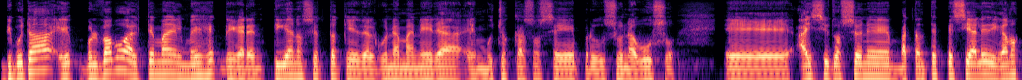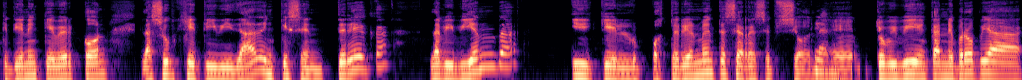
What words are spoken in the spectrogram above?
Diputada, volvamos al tema del mes de garantía, ¿no es cierto? Que de alguna manera en muchos casos se produce un abuso. Eh, hay situaciones bastante especiales, digamos, que tienen que ver con la subjetividad en que se entrega la vivienda y que posteriormente se recepciona. Eh, yo viví en carne propia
